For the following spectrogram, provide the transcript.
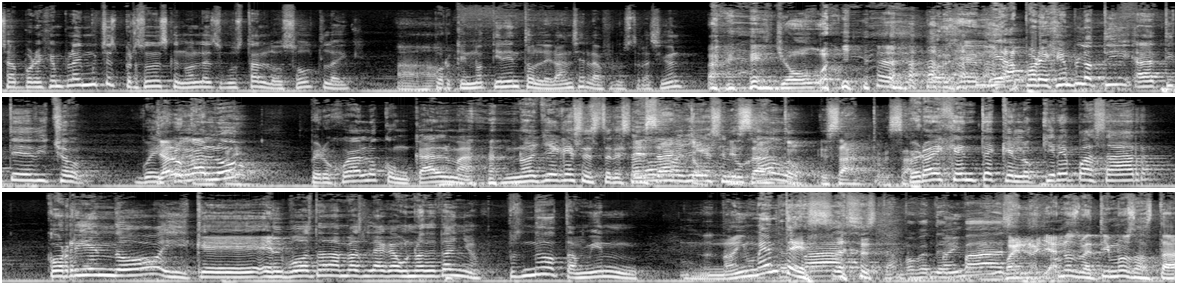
O sea, por ejemplo, hay muchas personas que no les gustan los Souls-like porque no tienen tolerancia a la frustración. Yo, güey. Por ejemplo, Y, por ejemplo, a ti, a ti te he dicho, güey, juégalo, pero juégalo con calma. No llegues estresado, no llegues enojado. exacto, exacto, exacto. Pero hay gente que lo quiere pasar corriendo y que el boss nada más le haga uno de daño. Pues no, también no inventes. te pases, tampoco te No pases. Bueno, ya nos metimos hasta,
